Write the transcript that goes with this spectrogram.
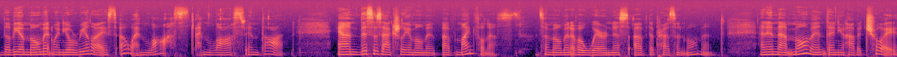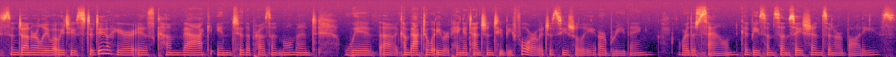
There'll be a moment when you'll realize, oh, I'm lost. I'm lost in thought. And this is actually a moment of mindfulness. It's a moment of awareness of the present moment. And in that moment, then you have a choice. And generally, what we choose to do here is come back into the present moment with, uh, come back to what you were paying attention to before, which is usually our breathing or the sound. Could be some sensations in our bodies.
